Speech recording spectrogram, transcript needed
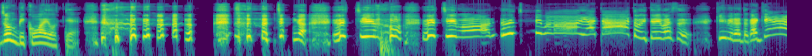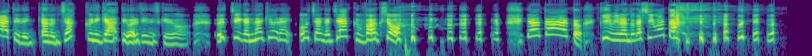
ゾンビ怖いよって。ちゃんが、うちも、うちも、うちも、やったーと言っています。キーミランドがギャーってね、あの、ジャックにギャーって言われてるんですけど、うっちーが泣き笑い、おーちゃんがジャック爆笑。やったーと、キーミランドがしまったって言ってますけど。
